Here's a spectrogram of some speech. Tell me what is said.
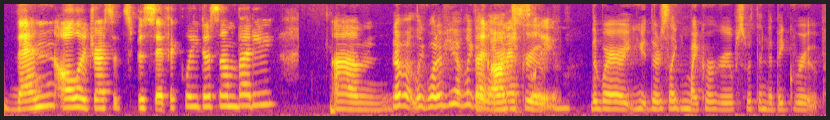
then I'll address it specifically to somebody. Um no but like what if you have like a large honestly, group where you there's like micro groups within the big group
